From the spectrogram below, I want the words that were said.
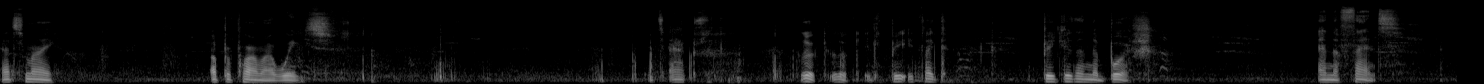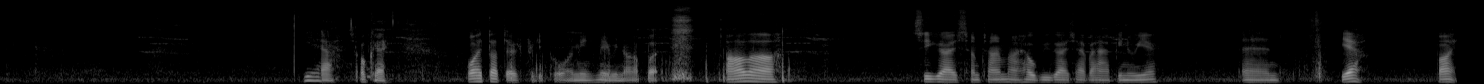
That's my upper part of my waist. It's abs. Look, look. It's big. It's like bigger than the bush and the fence. Yeah, okay. Well, I thought that was pretty cool. I mean, maybe not, but I'll uh see you guys sometime. I hope you guys have a happy new year. And yeah, bye.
